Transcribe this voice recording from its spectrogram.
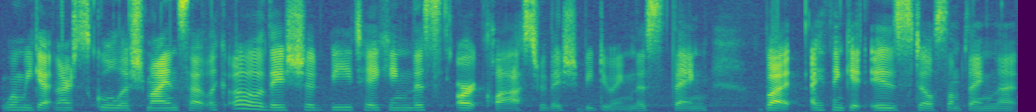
when we get in our schoolish mindset, like oh they should be taking this art class or they should be doing this thing. But I think it is still something that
